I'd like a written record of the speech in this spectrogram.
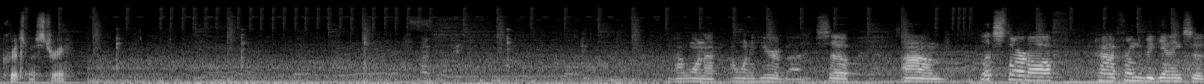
Christmas tree. I wanna I wanna hear about it. So um, let's start off kind of from the beginning so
